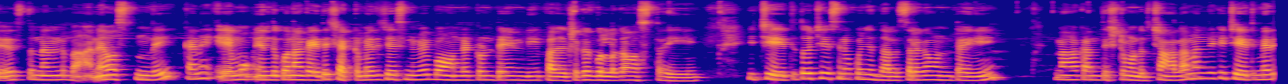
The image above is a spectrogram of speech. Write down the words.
చేస్తున్నానండి బాగానే వస్తుంది. కానీ ఏమో ఎందుకో నాకైతే చెక్క మీద చేసినవే బాగున్నట్టు ఉంటాయండి పల్చగా గుల్లగా వస్తాయి. ఈ చేతితో చేసినవి కొంచెం దలసరగా ఉంటాయి. నాకు అంత ఇష్టం ఉండదు. చాలామందికి చేతి మీద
